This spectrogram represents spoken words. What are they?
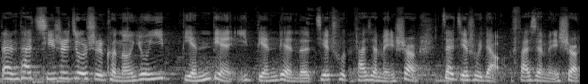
但是它其实就是可能用一点点、一点点的接触，发现没事儿，再接触一点，发现没事儿，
